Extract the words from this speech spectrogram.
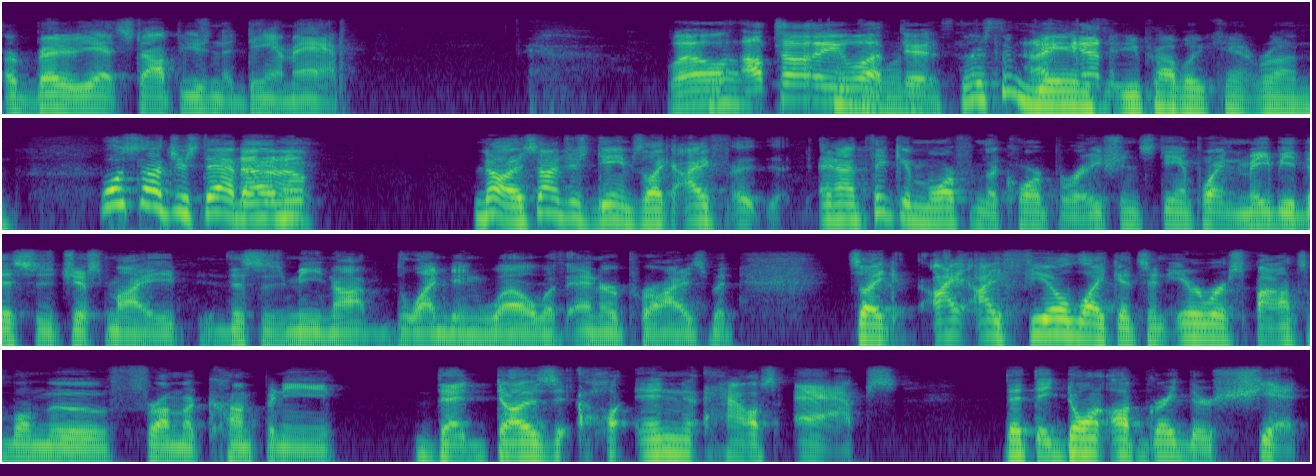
Or better yet, stop using the damn app. Well, Well, I'll tell you what. it There, is. Some games got- that you probably can't run. Well, it's not just that, No, man. no. No, it's not just games. Like I, and I'm thinking more from the corporation standpoint. And maybe this is just my, this is me not blending well with enterprise. But it's like I, I feel like it's an irresponsible move from a company that does in-house apps that they don't upgrade their shit.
